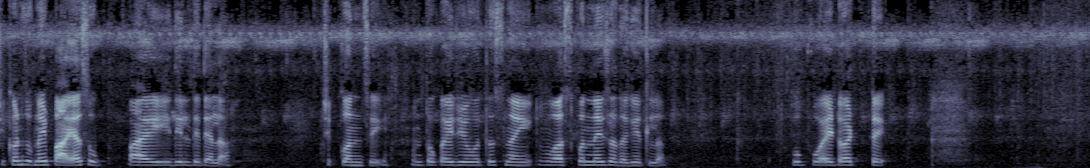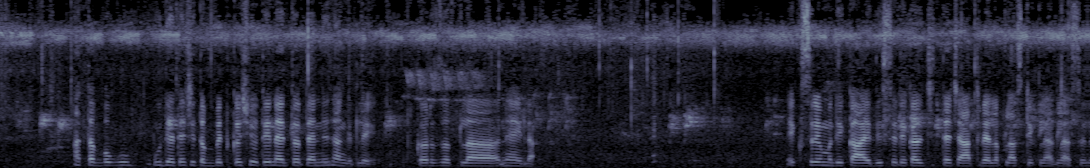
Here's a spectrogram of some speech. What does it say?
चिकन सूप नाही पाया सूप पाय दिले ते त्याला चिकनचे. पण तो काही जेवतच नाही वास पण नाही साधा घेतला. खूप वाईट वाटतंय. आता बघू उद्या त्याची तब्येत कशी होते नाहीतर त्यांनी सांगितले कर्जतला न्यायला. एक्सरेमध्ये काय दिसते ते कदाचित त्याच्या आतड्याला प्लास्टिक लागलं असेल.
